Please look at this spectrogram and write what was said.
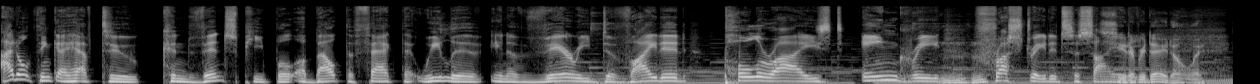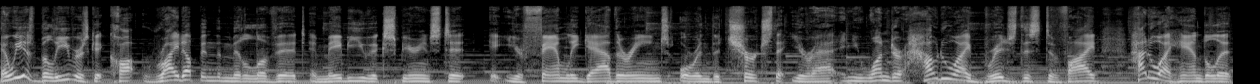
I don't think I have to convince people about the fact that we live in a very divided, polarized, angry, mm-hmm. frustrated society. See it every day, don't we? And we as believers get caught right up in the middle of it. And maybe you've experienced it at your family gatherings or in the church that you're at. And you wonder, how do I bridge this divide? How do I handle it?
